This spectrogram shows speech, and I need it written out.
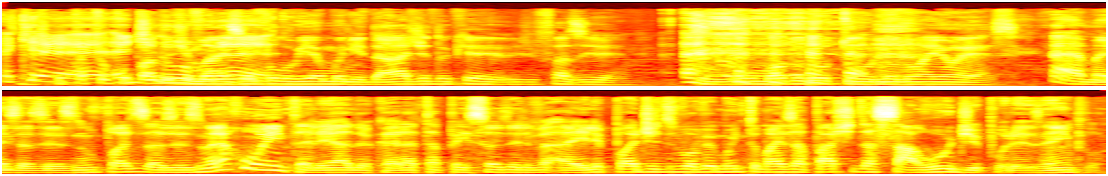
É que, Acho é, que tá preocupado é de novo, demais né? em evoluir a humanidade do que de fazer o, o modo noturno no iOS. É, mas às vezes não pode, às vezes não é ruim, tá ligado? O cara tá pensando, ele, aí ele pode desenvolver muito mais a parte da saúde, por exemplo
